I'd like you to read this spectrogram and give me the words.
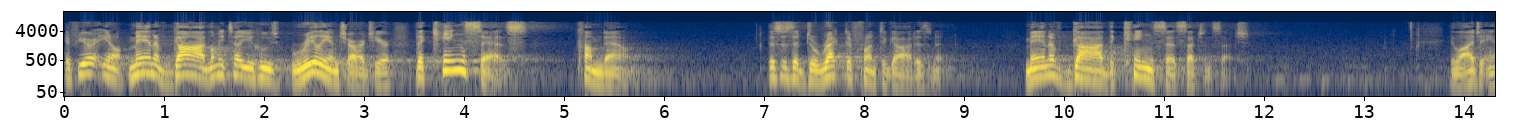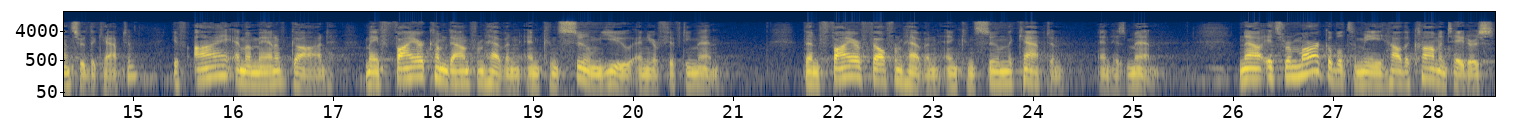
If you're, you know, man of God, let me tell you who's really in charge here. The king says, come down. This is a direct affront to God, isn't it? Man of God, the king says such and such. Elijah answered the captain, If I am a man of God, may fire come down from heaven and consume you and your fifty men. Then fire fell from heaven and consumed the captain and his men. Now, it's remarkable to me how the commentators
